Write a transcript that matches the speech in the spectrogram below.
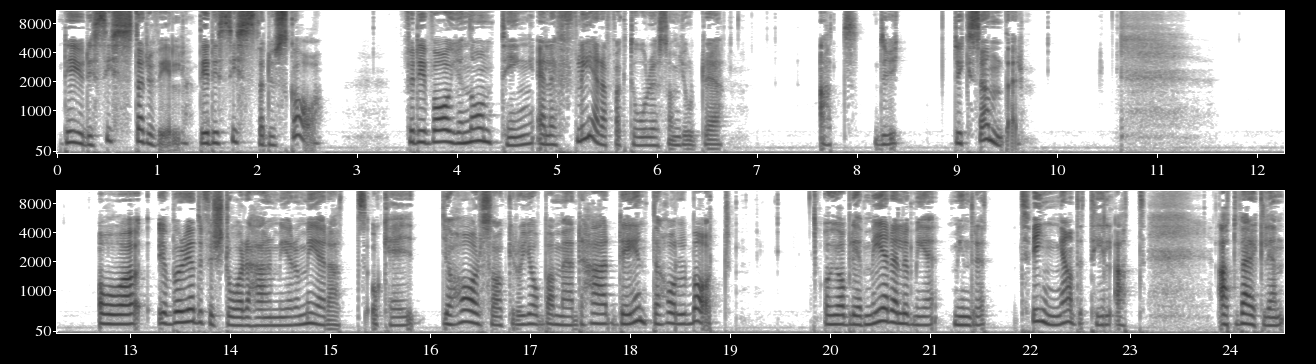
det är ju det sista du vill. Det är det sista du ska. För det var ju någonting, eller flera faktorer som gjorde att du gick, du gick sönder. Och jag började förstå det här mer och mer att okej, okay, jag har saker att jobba med. Det här, det är inte hållbart. Och jag blev mer eller mer, mindre tvingad till att, att verkligen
